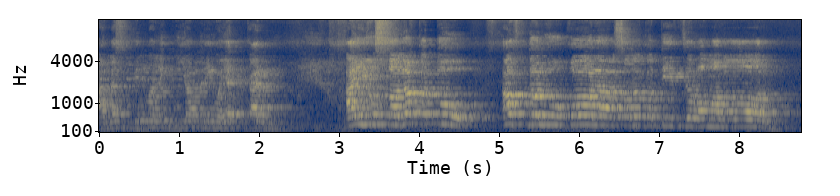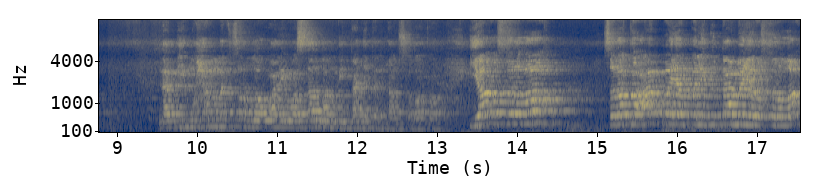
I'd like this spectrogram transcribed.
Anas bin Malik yang meriwayatkan ayu sadaqatu afdalu qala sadaqati fi Ramadan. Nabi Muhammad sallallahu alaihi wasallam ditanya tentang sedekah. Ya Rasulullah, sedekah apa yang paling utama ya Rasulullah?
